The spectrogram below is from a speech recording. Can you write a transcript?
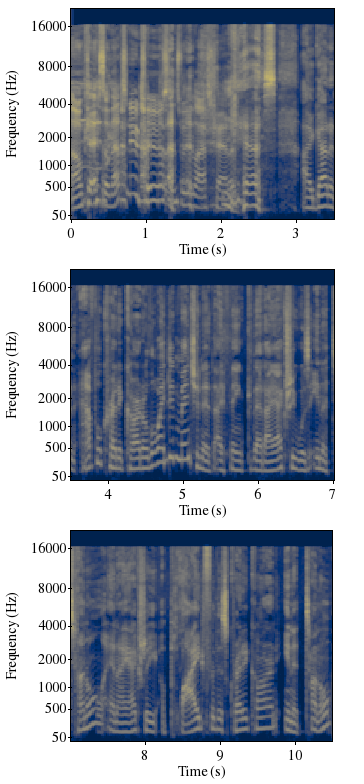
Okay, so that's new too since we last chatted. yes, I got an Apple credit card. Although I did mention it, I think that I actually was in a tunnel and I actually applied for this credit card in a tunnel,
